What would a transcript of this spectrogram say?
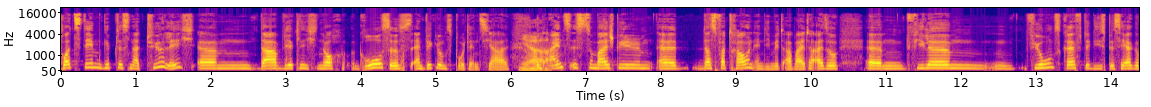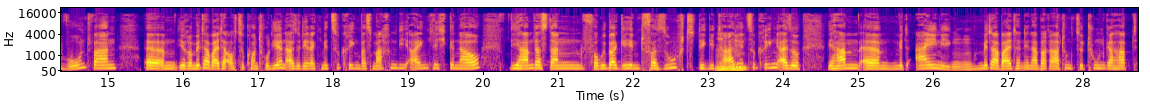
Trotzdem gibt es natürlich ähm, da wirklich noch großes Entwicklungspotenzial. Ja. Und eins ist zum Beispiel äh, das Vertrauen in die Mitarbeiter. Also ähm, viele ähm, Führungskräfte, die es bisher gewohnt waren, ähm, ihre Mitarbeiter auch zu kontrollieren, also direkt mitzukriegen, was machen die eigentlich genau, die haben das dann vorübergehend versucht, digital mhm. hinzukriegen. Also wir haben ähm, mit einigen Mitarbeitern in der Beratung zu tun gehabt,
